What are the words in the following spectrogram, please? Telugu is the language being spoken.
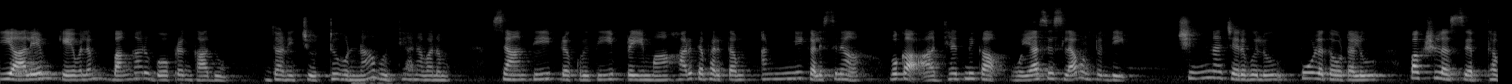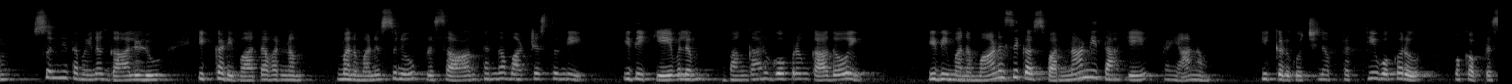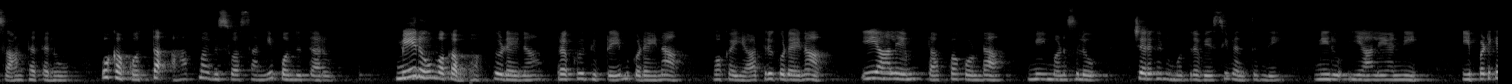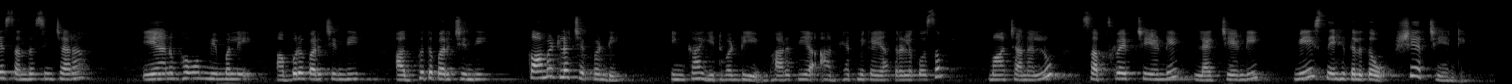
ఈ ఆలయం కేవలం బంగారు గోపురం కాదు దాని చుట్టూ ఉన్న ఉద్యానవనం. శాంతి ప్రకృతి ప్రేమ హరితభరితం అన్నీ కలిసిన ఒక ఆధ్యాత్మిక ఒయాసిస్లా ఉంటుంది. చిన్న చెరువులు పూల తోటలు పక్షుల శబ్దం సున్నితమైన గాలులు ఇక్కడి వాతావరణం మన మనస్సును ప్రశాంతంగా మార్చేస్తుంది. ఇది కేవలం బంగారు గోపురం కాదోయ్. ఇది మన మానసిక స్వర్ణాన్ని తాకే ప్రయాణం. ఇక్కడికి వచ్చిన ప్రతి ఒక్కరూ ఒక ప్రశాంతతను ఒక కొత్త ఆత్మవిశ్వాసాన్ని పొందుతారు. మీరు ఒక భక్తుడైన ప్రకృతి ప్రేమికుడైన ఒక యాత్రికుడైనా ఈ ఆలయం తప్పకుండా మీ మనసులో చెరగని ముద్ర వేసి వెళ్తుంది. మీరు ఈ ఆలయాన్ని ఇప్పటికే సందర్శించారా? ఏ అనుభవం మిమ్మల్ని అబ్బురపరిచింది అద్భుతపరిచింది? కామెంట్లో చెప్పండి. ఇంకా ఇటువంటి భారతీయ ఆధ్యాత్మిక యాత్రల కోసం మా ఛానల్ను సబ్స్క్రైబ్ చేయండి లైక్ చేయండి. మీ స్నేహితులతో షేర్ చేయండి.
